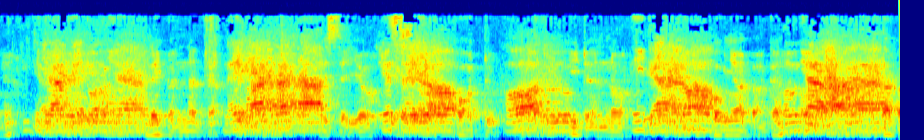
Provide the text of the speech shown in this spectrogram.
ညံဣဒံမိပုံညံနိဗ္ဗာနတ္တနိဗ္ဗာနတ္တပစ္စယောပစ္စယောဟောတုဟောတုဣဒံနောဣဒံနောပုံညပါကံပုံညပါကံသဗ္ဗ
